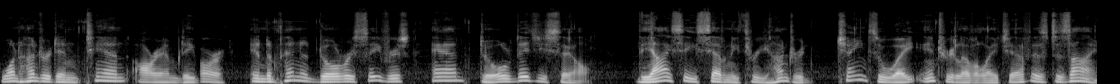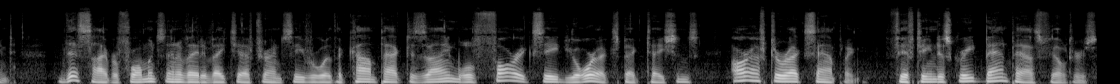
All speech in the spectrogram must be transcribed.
110 RMDR, independent dual receivers, and dual DIGI-SEL. The IC7300 changed the way entry level HF is designed. This high performance, innovative HF transceiver with a compact design will far exceed your expectations. RF direct sampling, 15 discrete bandpass filters,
